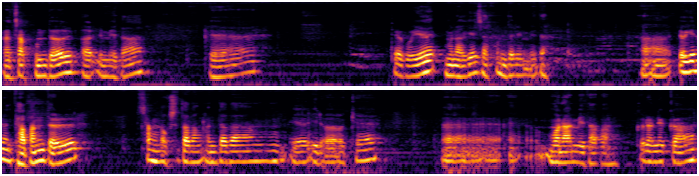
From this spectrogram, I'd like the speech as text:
어, 작품들입니다. 예, 대구의 문학의 작품들입니다. 아, 여기는 다방들, 상록수 다방, 은다방, 예, 이렇게 에, 모나미 다방. 그러니까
